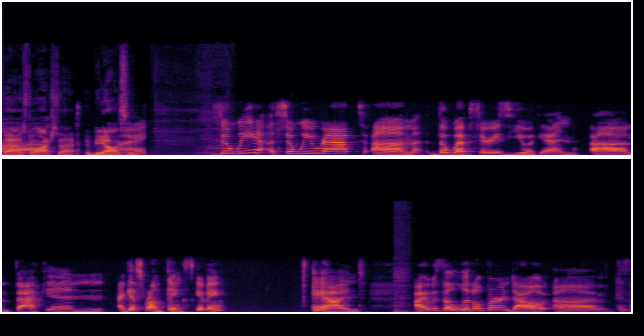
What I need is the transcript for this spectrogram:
fast to watch that. It'd be awesome. Right. So we so we wrapped um, the web series You Again um, back in I guess around Thanksgiving, and I was a little burned out because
